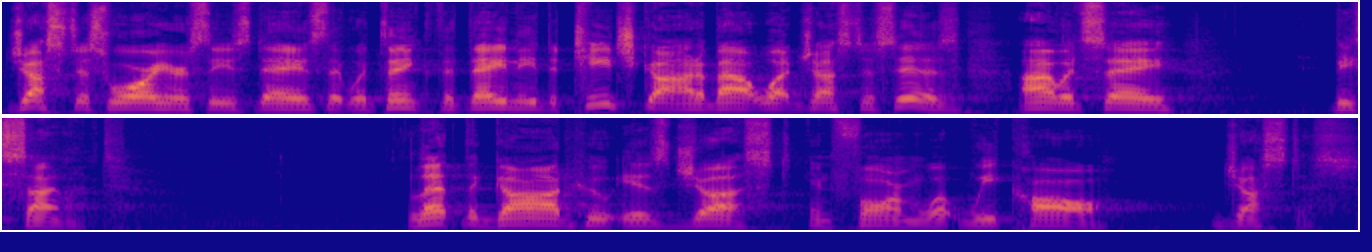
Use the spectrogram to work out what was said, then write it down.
justice warriors these days that would think that they need to teach God about what justice is. I would say, be silent. Let the God who is just inform what we call justice.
